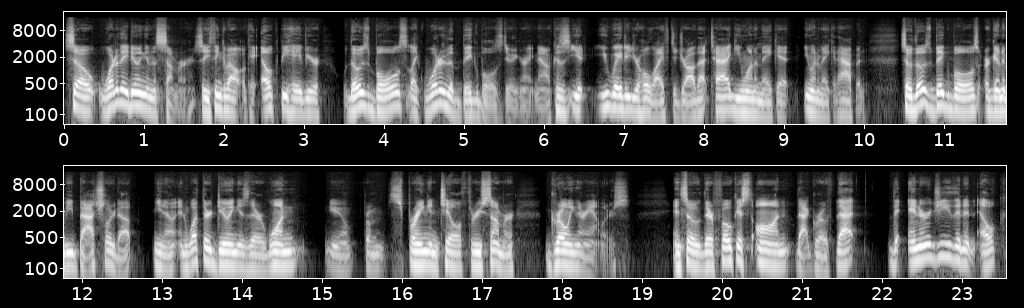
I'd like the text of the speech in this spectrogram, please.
So what are they doing in the summer? So you think about okay, elk behavior. Those bulls, like what are the big bulls doing right now? Because you you waited your whole life to draw that tag. You want to make it. You want to make it happen. So those big bulls are going to be bachelored up, you know, and what they're doing is they're one, you know, from spring until through summer, growing their antlers. And so they're focused on that growth. That the energy that an elk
